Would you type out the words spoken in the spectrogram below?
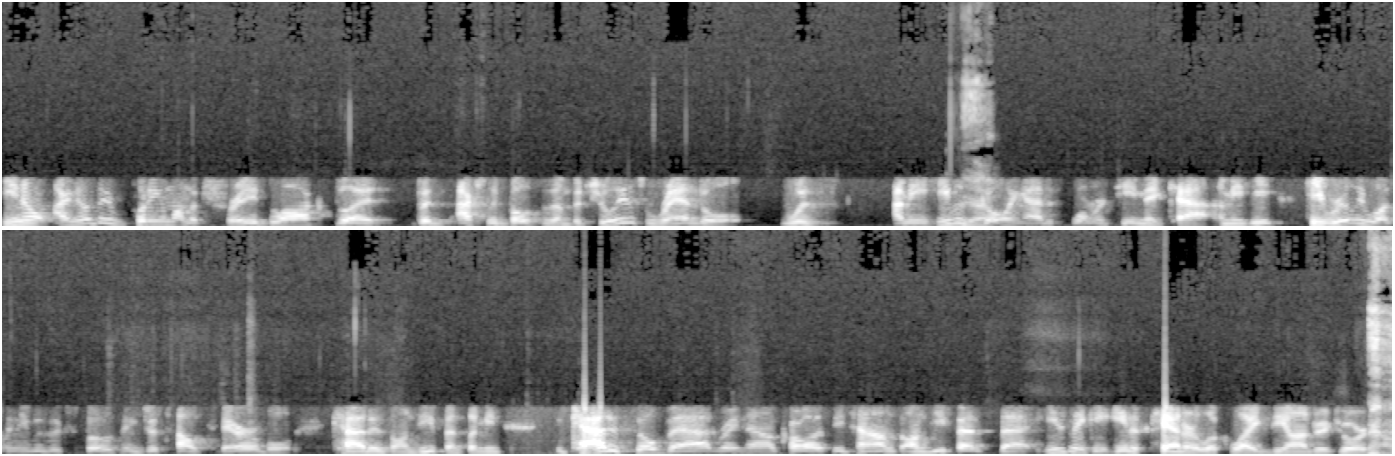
You know, I know they're putting him on the trade block, but but actually both of them. But Julius Randle was, I mean, he was Yeah. going at his former teammate Cat. I mean, he he really wasn't. He was exposing just how terrible Cat is on defense. I mean, Cat is so bad right now, Karl-Anthony Towns on defense that he's making Enes Kanter look like DeAndre Jordan.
